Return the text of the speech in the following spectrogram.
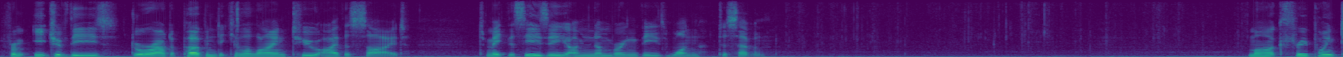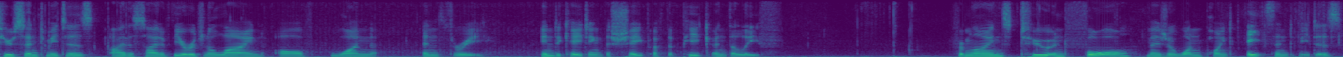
From each of these, draw out a perpendicular line to either side. To make this easy, I'm numbering these 1 to 7. Mark 3.2 centimeters either side of the original line of 1 and 3, indicating the shape of the peak and the leaf. From lines 2 and 4, measure 1.8 centimeters,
